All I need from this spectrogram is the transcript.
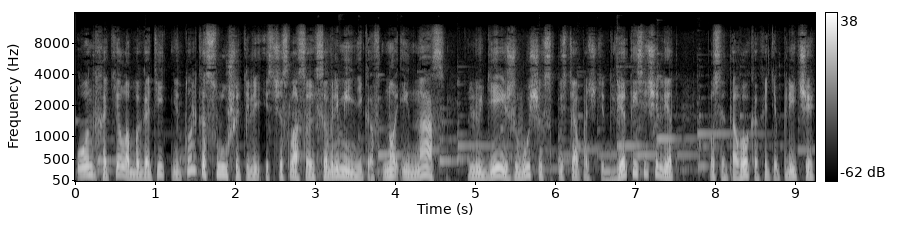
Он хотел обогатить не только слушателей из числа своих современников, но и нас, людей, живущих спустя почти две тысячи лет после того, как эти притчи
